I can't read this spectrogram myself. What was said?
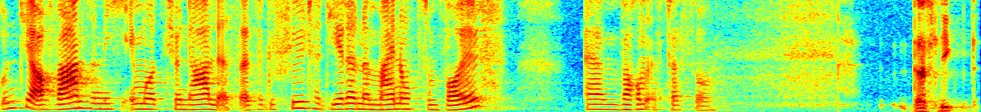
und ja auch wahnsinnig emotional ist. Also gefühlt hat jeder eine Meinung zum Wolf. Ähm, warum ist das so? Das liegt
